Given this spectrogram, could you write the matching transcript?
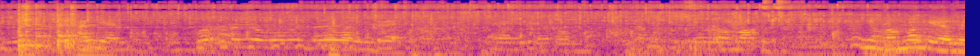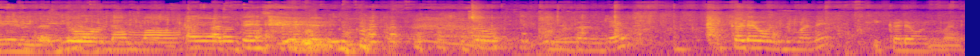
ಇಲ್ಲಿ ಅಲ್ಲಿ ಅಲ್ಲಿ. ಮತ್ತೆ ನಮ್ಮಮ್ಮಗೆ ಅದು ಹೇಳಿಲ್ಲ ಅಯ್ಯೋ ನಮ್ಮ ಇಲ್ಲಿ ಬಂದ್ರೆ ಈ ಕಡೆ ಒಂದು ಮನೆ ಈ ಕಡೆ ಒಂದು ಮನೆ.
